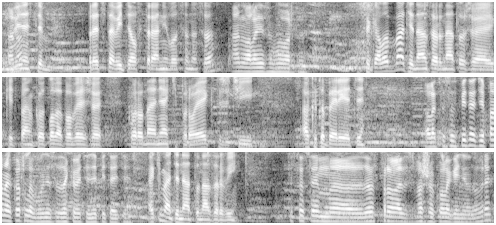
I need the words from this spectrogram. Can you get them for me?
Vy nie ste predstaviteľ strany LSNS? Áno, ale nie som hovorca. Však ale máte názor na to, že keď pán Kotlova povie, že korona je nejaký projekt, že či, ako to beriete? Ale to sa spýtajte pána Kotlebu, mne sa také veci nepýtajte. Aký máte na to názor vy? To sa sem uh, rozprávať s vašou kolegyňou, dobre?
